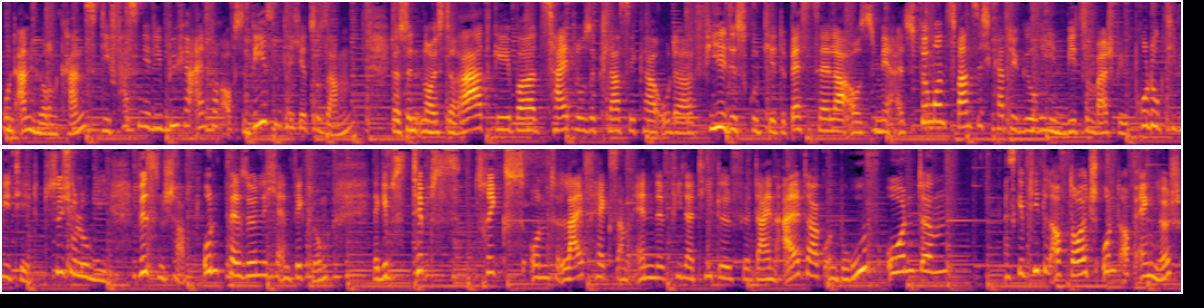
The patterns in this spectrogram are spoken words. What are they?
und anhören kannst. Die fassen dir die Bücher einfach aufs Wesentliche zusammen. Das sind neueste Ratgeber, zeitlose Klassiker oder viel diskutierte Bestseller aus mehr als 25 Kategorien, wie zum Beispiel Produktivität, Psychologie, Wissenschaft und persönliche Entwicklung. Da gibt es Tipps, Tricks und Lifehacks am Ende vieler Titel für deinen Alltag und Beruf und ähm, es gibt Titel auf Deutsch und auf Englisch.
